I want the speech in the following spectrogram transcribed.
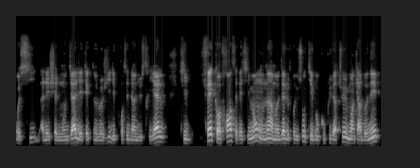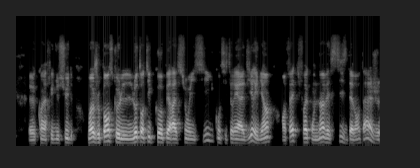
aussi à l'échelle mondiale les technologies, les procédés industriels, qui fait qu'en France, effectivement, on a un modèle de production qui est beaucoup plus vertueux et moins carboné euh, qu'en Afrique du Sud. Moi, je pense que l'authentique coopération ici consisterait à dire, eh bien, en fait, il faudrait qu'on investisse davantage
